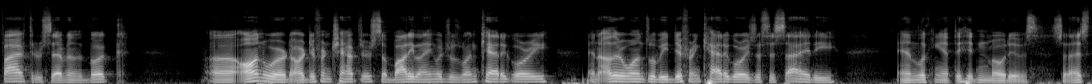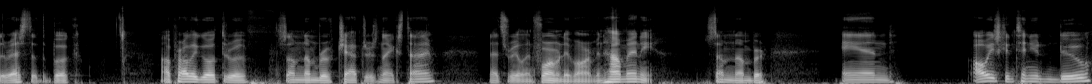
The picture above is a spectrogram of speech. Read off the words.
5 through 7 of the book. Uh, onward are different chapters. So, body language was one category, and other ones will be different categories of society and looking at the hidden motives. So, that's the rest of the book. I'll probably go through some number of chapters next time. That's real informative, Armin. How many? Some number. And always continue to do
